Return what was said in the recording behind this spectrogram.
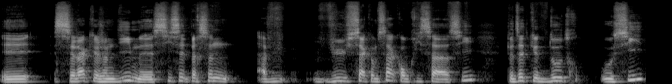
Et c'est là que je me dis, mais si cette personne a vu, vu ça comme ça, a compris ça ainsi, peut-être que d'autres aussi,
